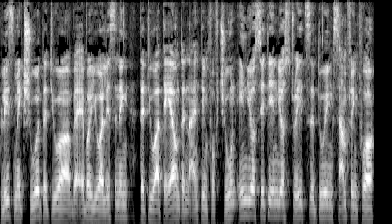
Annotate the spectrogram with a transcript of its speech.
Please make sure that you are, wherever you are listening, that you are there on the 19th of June in your city, in your streets, uh, doing something for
